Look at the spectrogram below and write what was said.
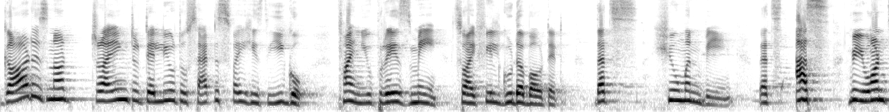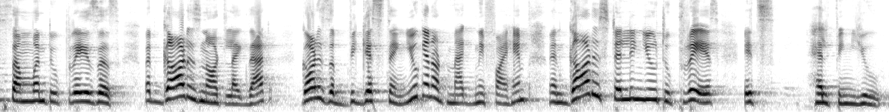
God is not trying to tell you to satisfy his ego. Fine, you praise me, so I feel good about it. That's human being. That's us. We want someone to praise us. But God is not like that. God is the biggest thing. You cannot magnify him. When God is telling you to praise, it's helping you.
